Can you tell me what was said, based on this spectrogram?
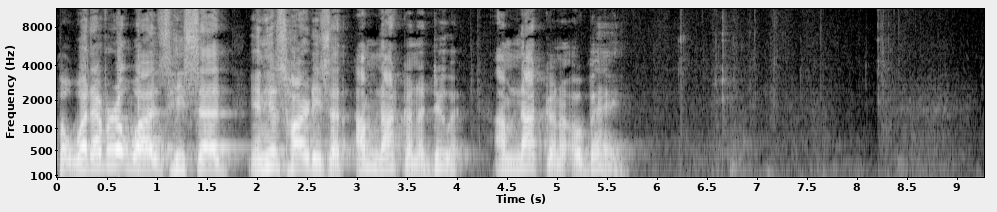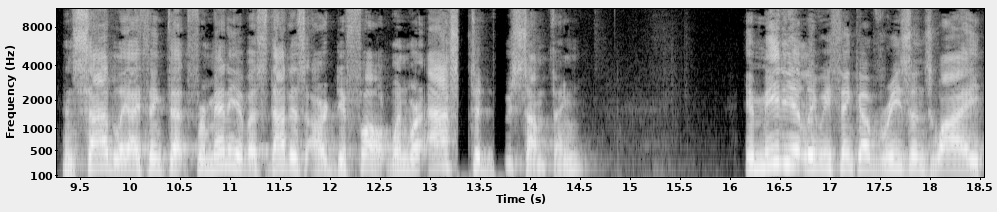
But whatever it was, he said, in his heart, he said, I'm not going to do it. I'm not going to obey. And sadly, I think that for many of us, that is our default. When we're asked to do something, immediately we think of reasons why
